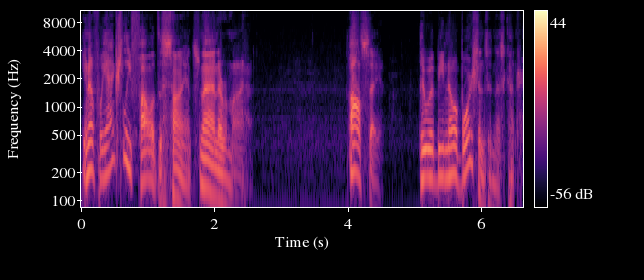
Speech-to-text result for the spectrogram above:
You know, if we actually followed the science, nah, never mind. I'll say it. There would be no abortions in this country.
